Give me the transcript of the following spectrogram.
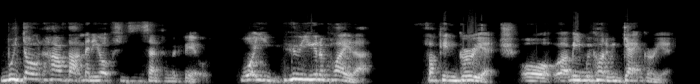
We don't have that many options in central midfield. What are you? Who are you going to play there? Fucking Grujic, or I mean, we can't even get Grujic.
